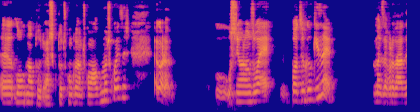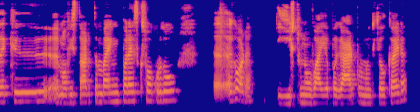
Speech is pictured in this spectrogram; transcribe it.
uh, logo na altura. Acho que todos concordamos com algumas coisas. Agora, o, senhor Anzoé pode dizer o que ele quiser. Mas a verdade é que a Movistar também parece que só acordou uh, agora. E isto não vai apagar, por muito que ele queira,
